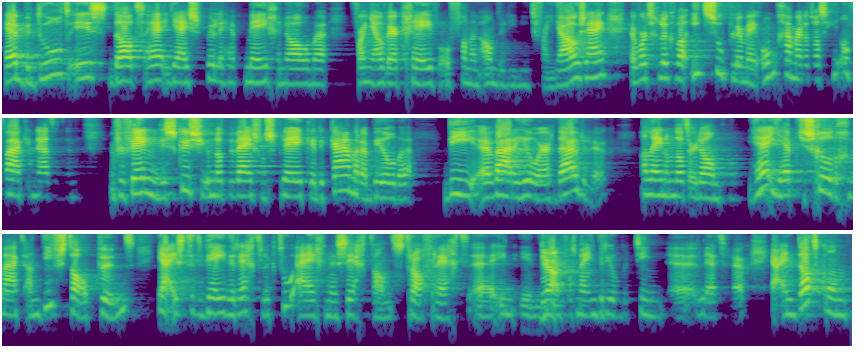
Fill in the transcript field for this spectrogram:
hè, bedoeld is dat hè, jij spullen hebt meegenomen van jouw werkgever of van een ander die niet van jou zijn. Daar wordt gelukkig wel iets soepeler mee omgaan, maar dat was heel vaak inderdaad een, vervelende discussie, omdat bij wijze van spreken de camerabeelden, die uh, waren heel erg duidelijk. Alleen omdat er dan, hè, je hebt je schuldig gemaakt aan diefstalpunt, ja, is het het wederrechtelijk toe-eigenen, zegt dan strafrecht uh, in, in ja. volgens mij in 310 uh, eh, letterlijk. Ja, en dat kon,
